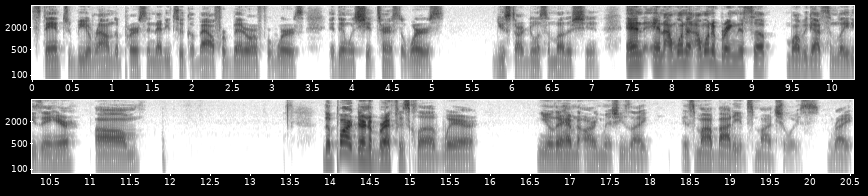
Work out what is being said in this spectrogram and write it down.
stand to be around the person that he took a vow for better or for worse. And then when shit turns to worse, you start doing some other shit. And and I want to I want to bring this up while we got some ladies in here. Um the part during the Breakfast Club where you know they're having an argument. She's like, "It's my body, it's my choice," right?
